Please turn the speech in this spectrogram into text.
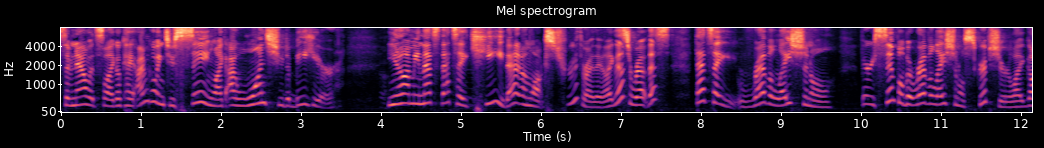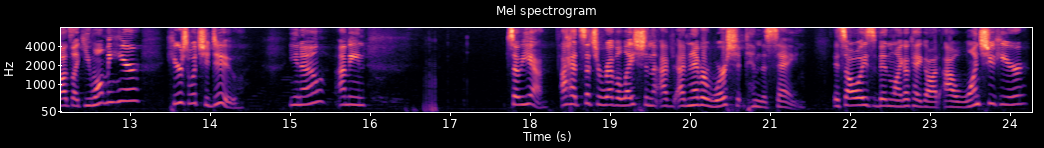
So now it's like, okay, I'm going to sing like I want you to be here. You know, I mean, that's that's a key that unlocks truth right there. Like that's re- that's that's a revelational, very simple but revelational scripture. Like God's like, you want me here? Here's what you do. You know, I mean. So yeah, I had such a revelation that I've I've never worshipped Him the same. It's always been like, okay, God, I want you here,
